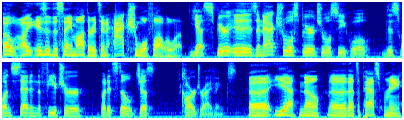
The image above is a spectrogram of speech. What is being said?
Oh, I, is it the same author? It's an actual follow up. Yes, Spirit is an actual spiritual sequel. This one's set in the future, but it's still just car drivings. Uh, yeah, no, uh, that's a pass for me.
